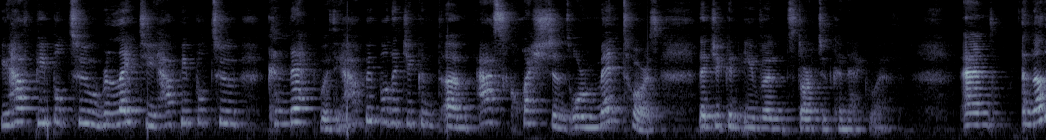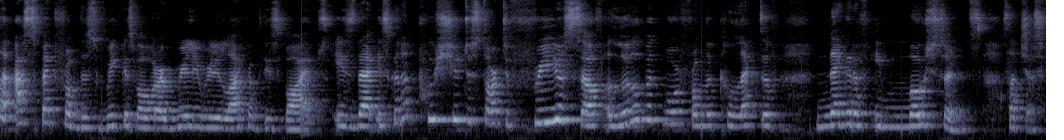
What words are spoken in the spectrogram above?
You have people to relate to. You have people to connect with. You have people that you can um, ask questions or mentors that you can even start to connect with. And another aspect from this week as well, what I really, really like of these vibes, is that it's going to push you to start to free yourself a little bit more from the collective negative emotions such as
